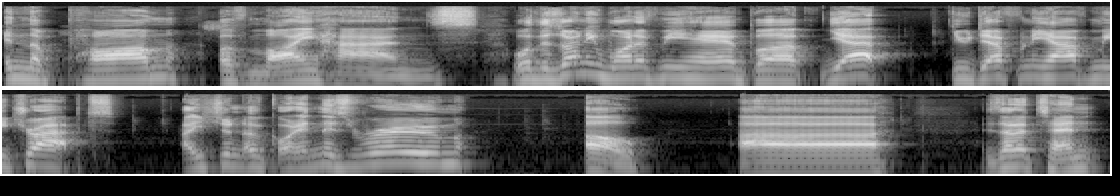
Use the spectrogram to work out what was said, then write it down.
in the palm of my hands. Well, there's only one of me here, but yep, you definitely have me trapped. I shouldn't have got in this room. Oh, uh, is that a tent?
